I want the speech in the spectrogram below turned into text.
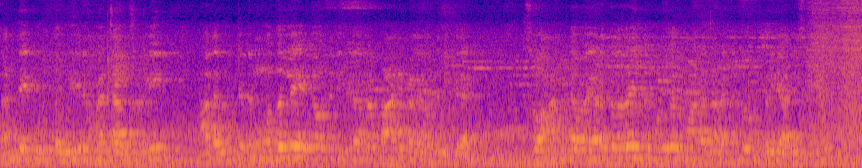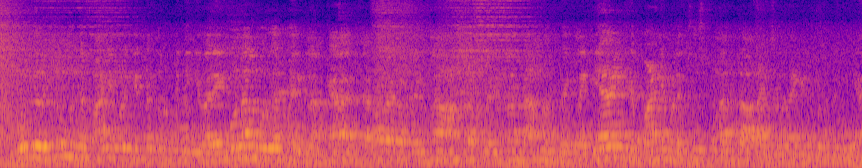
தந்தை கொடுத்த உயிரும் வேண்டாம்னு சொல்லி அதை விட்டுட்டு முதல்ல எங்க வந்து நிக்கிறாருன்னா பாணிமலை வந்து நிற்கிறார் ஸோ அந்த இடத்துல தான் இந்த முருகர் மாடம் நடக்குது ஒரு பெரிய அதிசயம். முருகருக்கும் இந்த பாணிமலைக்கு என்ன தொடர்பு நீங்கள் வேறு வேற எங்க முருகர் போயிருக்கலாம். கர்நாடகா போயிருக்கலாம் ஆந்திரா போயிருக்கலாம் பெங்களூர் போயிருக்கலாம். ஏன் இந்த பாணிமலை சூஸ் பண்ணாத ஆராய்ச்சியில் தான் ஈடுபட்டுருக்கீங்க?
